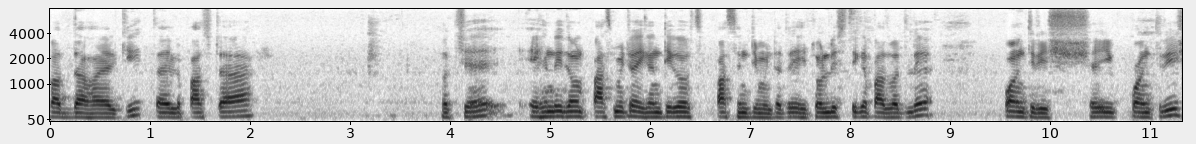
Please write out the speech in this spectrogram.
বাদ দেওয়া হয় আর কি, তাহলে পাঁচটা হচ্ছে এখান থেকে যেমন পাঁচ মিটার, এখান থেকেও পাঁচ সেন্টিমিটার। এই চল্লিশ থেকে পাঁচ বাজলে পঁয়ত্রিশ, সেই পঁয়ত্রিশ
